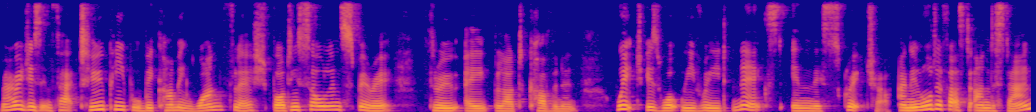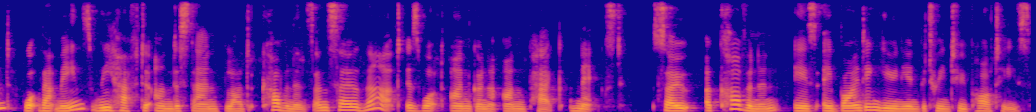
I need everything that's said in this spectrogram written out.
Marriage is, in fact, two people becoming one flesh, body, soul, and spirit through a blood covenant, which is what we read next in this scripture. And in order for us to understand what that means, we have to understand blood covenants. And so that is what I'm going to unpack next. So, a covenant is a binding union between two parties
